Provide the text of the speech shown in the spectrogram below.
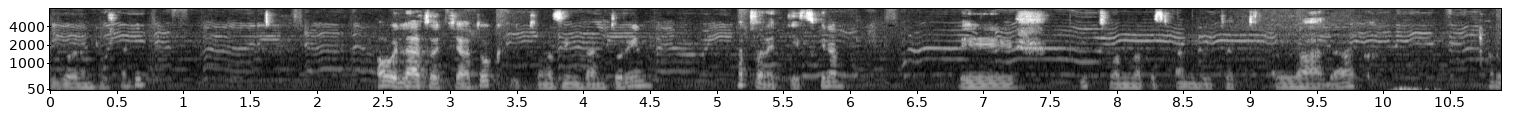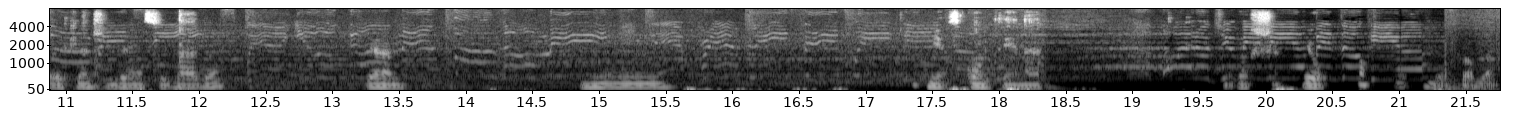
ugorjunk is nekik. Ahogy láthatjátok, itt van az inventorim, hát van egy kész skinem, és itt vannak az említett ládák. Arra egy kíváncsi hogy az, hogy láda. Ja nem. Hmm. Mi az? Konténer. Most Jó. Jó problém.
